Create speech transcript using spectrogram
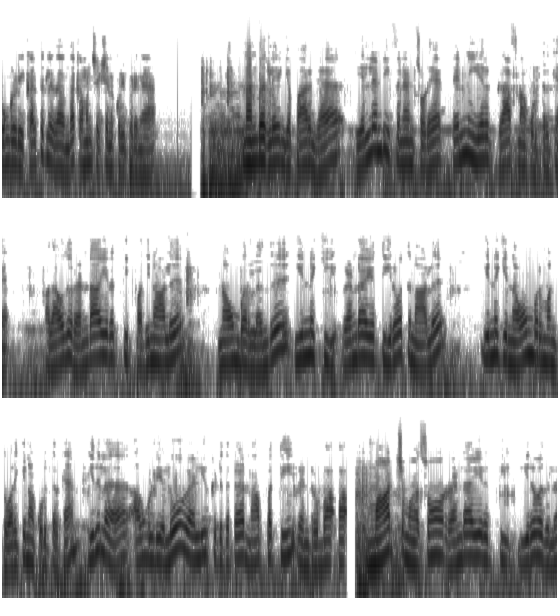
உங்களுடைய கருத்துக்கள் எதாக இருந்தால் கமெண்ட் செக்ஷனில் குறிப்பிடுங்க. நண்பர்களே இங்கே பாருங்கள் எல்என்டி ஃபினான்ஸோடைய டென் இயர் கிராஃப் நான் கொடுத்துருக்கேன். அதாவது ரெண்டாயிரத்தி பதினாலு நவம்பர்லேருந்து இன்றைக்கி ரெண்டாயிரத்தி இருபத்தி நாலு இன்றைக்கி நவம்பர் மந்த் வரைக்கும் நான் கொடுத்துருக்கேன். இதில் அவங்களுடைய லோ வேல்யூ கிட்டத்தட்ட நாற்பத்தி ரெண்டு ரூபா. மார்ச் மாதம் ரெண்டாயிரத்தி இருபதில்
